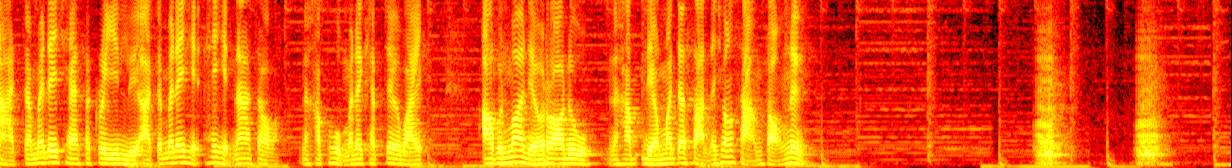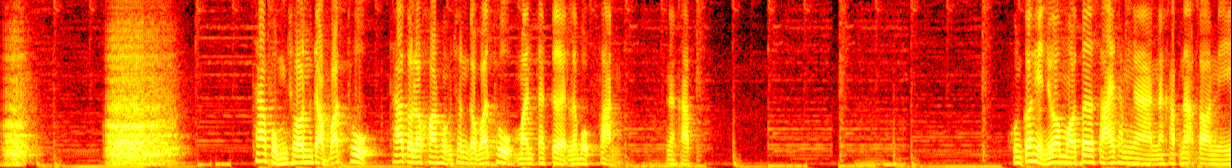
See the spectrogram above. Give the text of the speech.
อาจจะไม่ได้แชร์สกรีนหรืออาจจะไม่ได้เห็นให้เห็นหน้าจอนะครับเพราะผมไม่ได้แคปเจอร์ไว้ เอาเป็นว่าเดี๋ยวรอดูนะครับเดี๋ยวมันจะสั่นในช่วง 3 2 1ถ้าผมชนกับวัตถุ ถ้าตัวละครผมชนกับวัตถุ มันจะเกิดระบบสั่นนะครับ คุณก็เห็นได้ว่ามอเตอร์ซ้ายทำงานนะครับ ณ ตอนนี้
